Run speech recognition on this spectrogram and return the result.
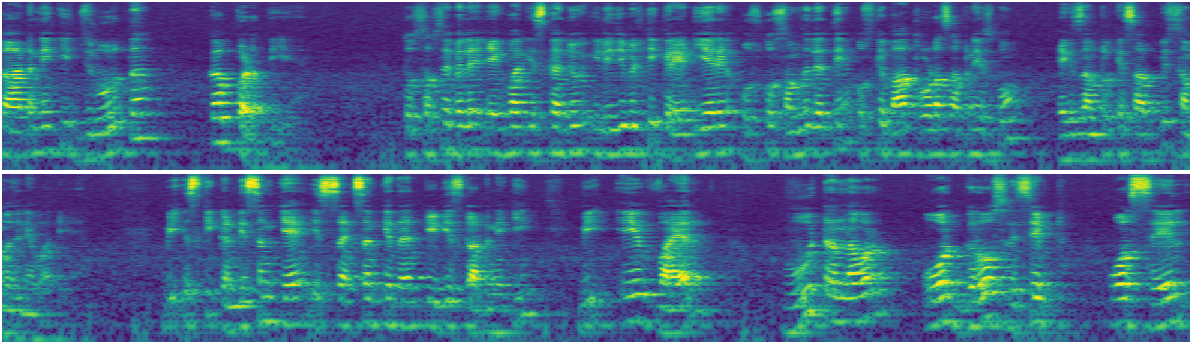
काटने की ज़रूरत कब पड़ती है? तो सबसे पहले एक बार इसका जो एलिजिबिलिटी क्राइटेरिया है, उसको समझ लेते हैं। उसके बाद थोड़ा सा अपने इसको एग्ज़ाम्पल के साथ भी समझने वाले हैं। भी इसकी कंडीशन क्या है? इस सेक्शन के तहत टी काटने की। भी ए वायर वो टर्नओवर और ग्रोस रिसिप्ट और sale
